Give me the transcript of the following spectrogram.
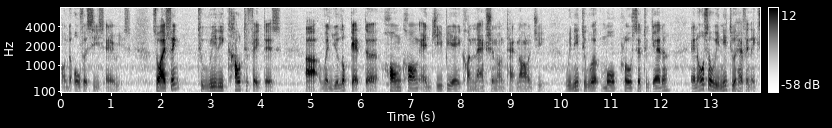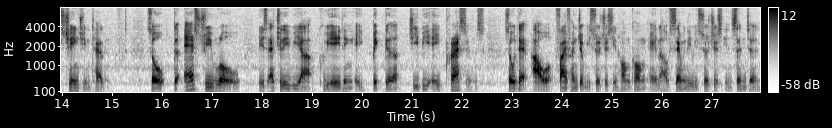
on the overseas areas. So I think to really cultivate this, uh, when you look at the Hong Kong and GBA connection on technology, we need to work more closer together, and also we need to have an exchange in talent. So the ASTRI role is actually we are creating a bigger GBA presence so that our 500 researchers in Hong Kong and our 70 researchers in Shenzhen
